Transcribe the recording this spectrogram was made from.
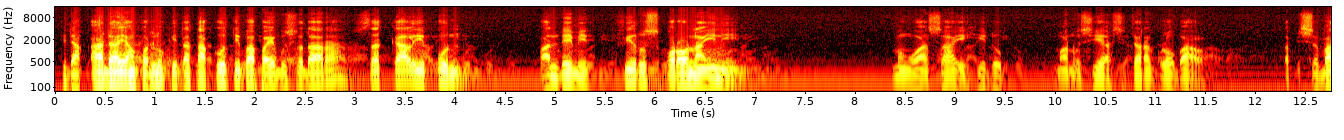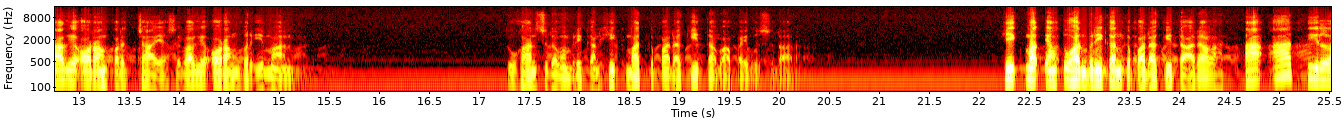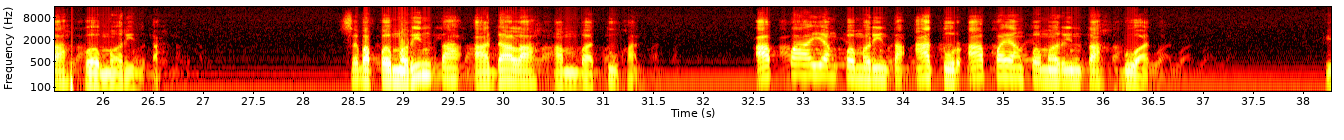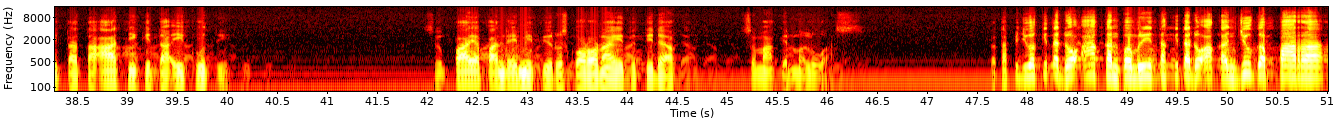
Tidak ada yang perlu kita takuti Bapak Ibu Saudara sekalipun pandemi virus corona ini menguasai hidup manusia secara global. Tapi sebagai orang percaya, sebagai orang beriman, Tuhan sudah memberikan hikmat kepada kita Bapak Ibu Saudara Hikmat yang Tuhan berikan kepada kita adalah taatilah pemerintah. Sebab pemerintah adalah hamba Tuhan. Apa yang pemerintah atur, apa yang pemerintah buat, kita taati, kita ikuti. Supaya pandemi virus corona itu tidak semakin meluas. Tetapi juga kita doakan pemerintah, kita doakan juga para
